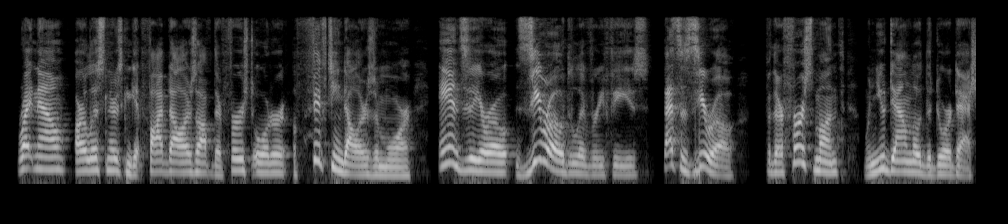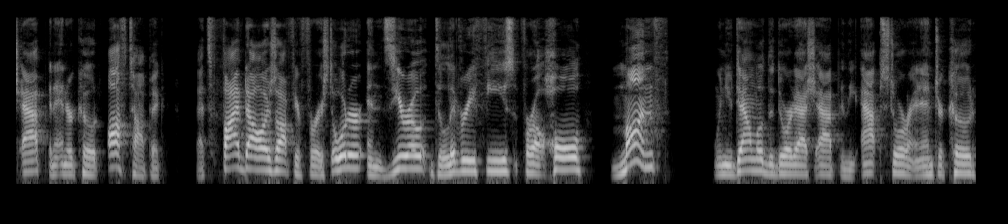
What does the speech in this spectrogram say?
Right now, our listeners can get $5 off their first order of $15 or more and zero, zero delivery fees. That's a zero for their first month when you download the DoorDash app and enter code off topic. That's $5 off your first order and zero delivery fees for a whole month when you download the DoorDash app in the App Store and enter code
